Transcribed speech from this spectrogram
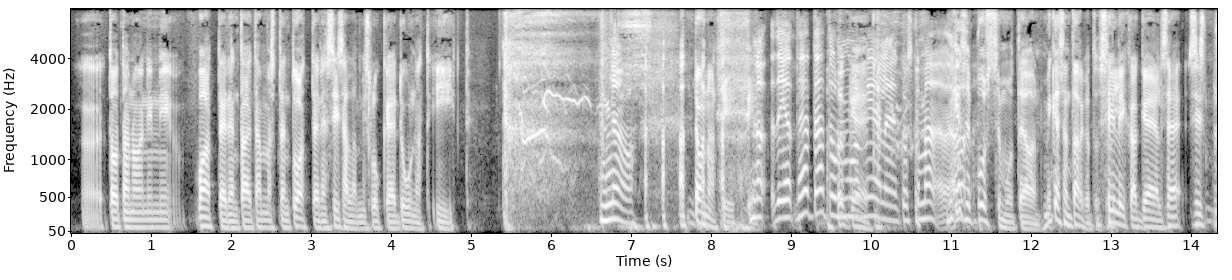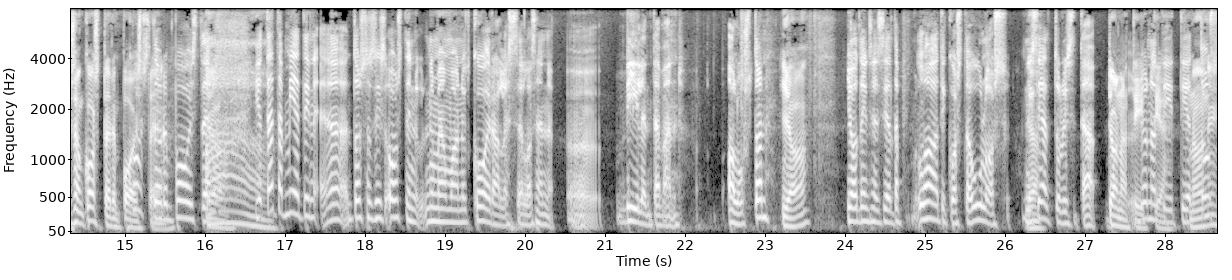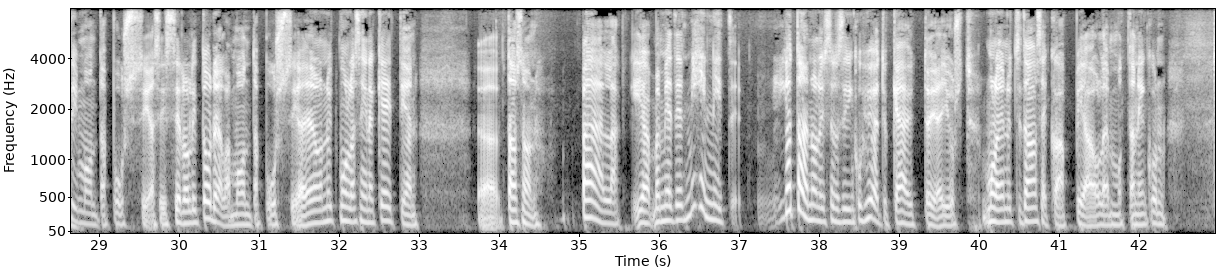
tota noin, niin, niin, vaatteiden tai tämmöisten tuotteiden sisällä, missä lukee do not eat. Joo. Donatiitti. No, ja tämä tuli okay. mulle mieleen, koska mä... Mikä se pussi muuten on? Mikä sen tarkoitus on? Silica gel, se, siis se on kosteuden poistaja. Kosteuden poistaja. Ja tätä mietin, äh, tuossa siis ostin nimenomaan nyt koiralle sellaisen äh, viilentävän alustan. Joo. Ja otin sen sieltä laatikosta ulos, niin Joo. sieltä tuli sitä Donatiittia. donatiittia No tosi niin. monta pussia. Siis siellä oli todella monta pussia. Ja on nyt mulla siinä keittiön ö, tason päällä. Ja mä mietin, että mihin niitä, jotain oli sellaisia niin kuin hyötykäyttöjä just. Mulla ei nyt sitä asekaappia ole, mutta niin kuin,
